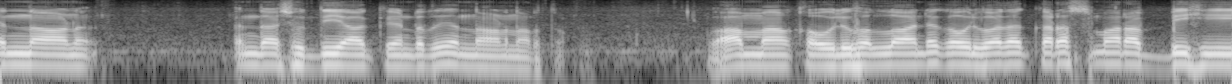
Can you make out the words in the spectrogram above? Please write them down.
എന്നാണ് എന്താ ശുദ്ധിയാക്കേണ്ടത് എന്നാണ് അർത്ഥം വാമ്മ കൗലുഹല്ലാന്റെ കൗലുഹദക്കറസ്മ റബ്ബിഹി.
